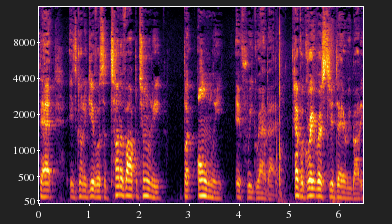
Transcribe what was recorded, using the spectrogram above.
that is going to give us a ton of opportunity, but only if we grab at it. Have a great rest of your day, everybody.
